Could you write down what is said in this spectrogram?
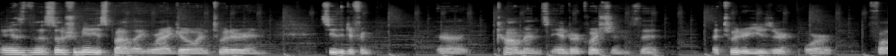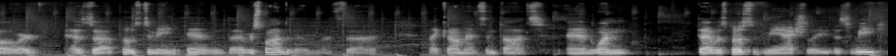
is the social media spotlight, where I go on Twitter and see the different uh, comments and or questions that a Twitter user or follower has uh, posed to me, and I respond to them with. Uh, my comments and thoughts. And one that was posted to me actually this week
